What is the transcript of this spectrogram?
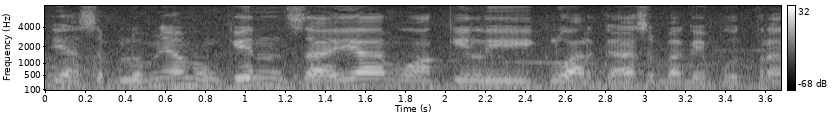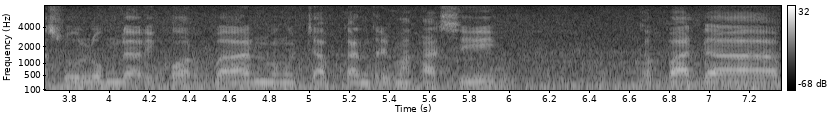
Ya, sebelumnya mungkin saya mewakili keluarga sebagai putra sulung dari korban mengucapkan terima kasih kepada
